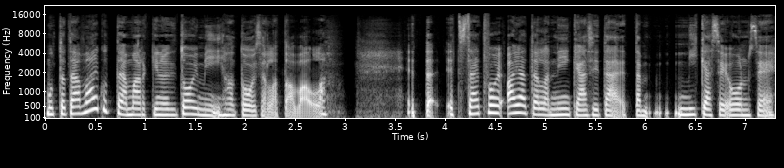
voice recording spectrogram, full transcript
Mutta tämä vaikuttajamarkkinointi toimii ihan toisella tavalla. Että, että sä et voi ajatella niinkään sitä, että mikä se on se,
